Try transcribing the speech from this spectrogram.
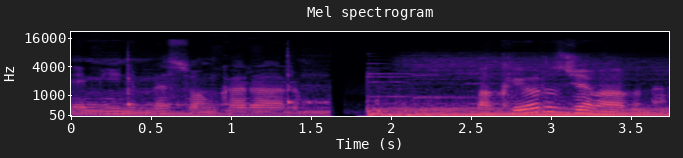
Eminim ve son kararım. Bakıyoruz cevabına.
